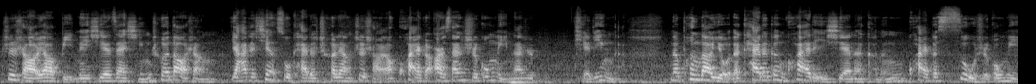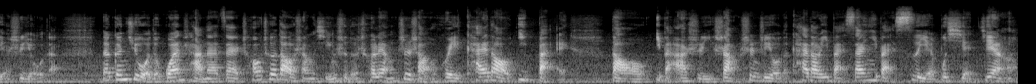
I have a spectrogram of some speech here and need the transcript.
至少要比那些在行车道上压着限速开的车辆至少要快个二三十公里，那是铁定的。那碰到有的开得更快的一些呢，可能快个四五十公里也是有的。那根据我的观察呢，在超车道上行驶的车辆至少会开到一百到一百二十以上，甚至有的开到一百三、一百四也不鲜见啊。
